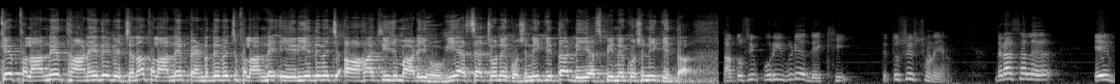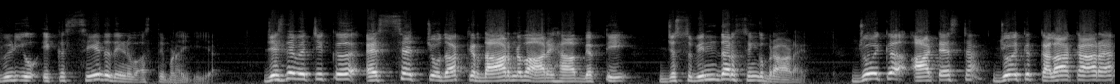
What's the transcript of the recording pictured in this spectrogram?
ਕਿ ਫਲਾਣੇ ਥਾਣੇ ਦੇ ਵਿੱਚ ਨਾ ਫਲਾਣੇ ਪਿੰਡ ਦੇ ਵਿੱਚ ਫਲਾਣੇ ਏਰੀਆ ਦੇ ਵਿੱਚ ਆਹਾ ਚੀਜ਼ ਮਾੜੀ ਹੋ ਗਈ ਐਸਐਚਓ ਨੇ ਕੁਝ ਨਹੀਂ ਕੀਤਾ ਡੀਐਸਪੀ ਨੇ ਕੁਝ ਨਹੀਂ ਕੀਤਾ। ਤਾਂ ਤੁਸੀਂ ਪੂਰੀ ਵੀਡੀਓ ਦੇਖੀ ਤੇ ਤੁਸੀਂ ਸੁਣਿਆ। ਦਰਅਸਲ ਇਹ ਵੀਡੀਓ ਇੱਕ ਸੇਧ ਦੇਣ ਵਾਸਤੇ ਬਣਾਈ ਗਈ ਆ। ਜਿਸ ਦੇ ਵਿੱਚ ਇੱਕ ਐਸਐਚਓ ਦਾ ਕਿਰਦਾਰ ਨਿਭਾ ਰਿਹਾ ਵਿਅਕਤੀ ਜਸਵਿੰਦਰ ਸਿੰਘ ਬਰਾੜ ਹੈ, ਜੋ ਇੱਕ ਆਰਟਿਸਟ ਹੈ, ਜੋ ਇੱਕ ਕਲਾਕਾਰ ਹੈ,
